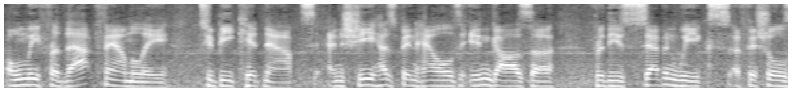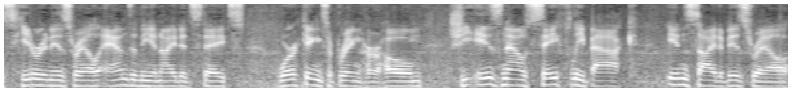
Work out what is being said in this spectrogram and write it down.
only for that family to be kidnapped. And she has been held in Gaza for these seven weeks. Officials here in Israel and in the United States working to bring her home. She is now safely back inside of Israel.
